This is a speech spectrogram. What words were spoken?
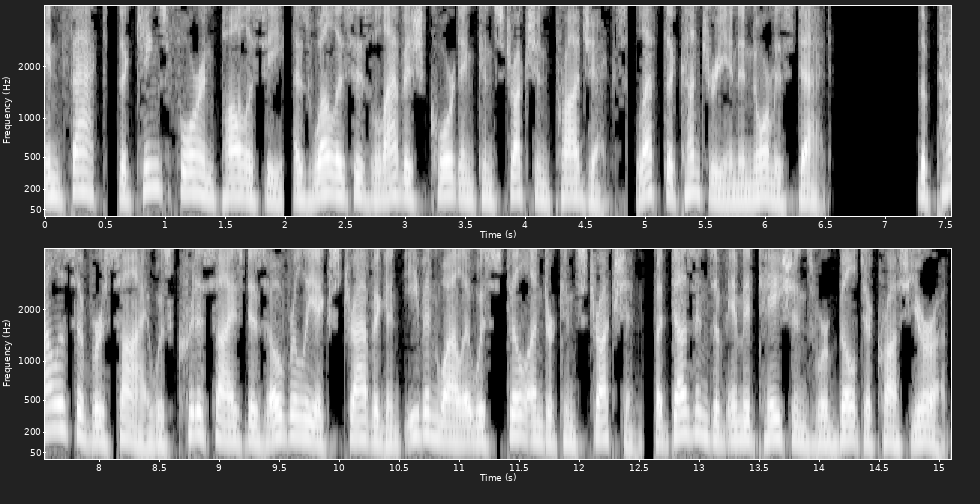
In fact, the king's foreign policy, as well as his lavish court and construction projects, left the country in enormous debt. The Palace of Versailles was criticized as overly extravagant even while it was still under construction, but dozens of imitations were built across Europe.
